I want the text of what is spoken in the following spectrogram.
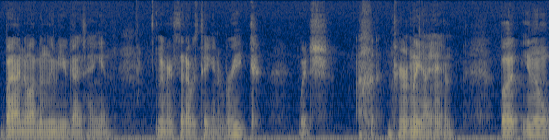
but I know I've been leaving you guys hanging, and I said I was taking a break, which currently I am, but, you know,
